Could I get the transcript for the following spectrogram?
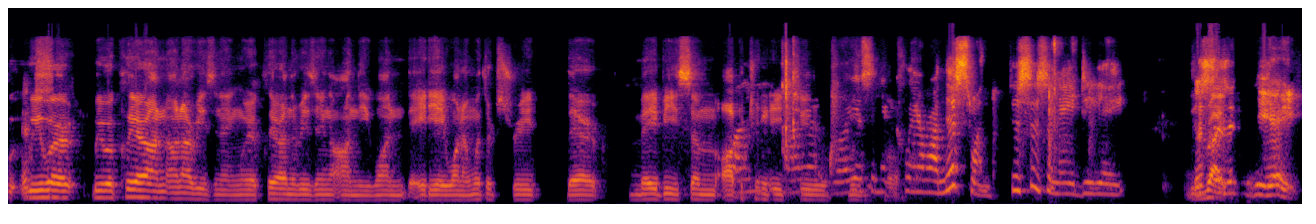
We- We were we were clear on on our reasoning. We were clear on the reasoning on the one the ADA one on Winthrop Street. There may be some opportunity to. Why isn't it clear on this one? This is an ADA. This Right. is an ADA.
